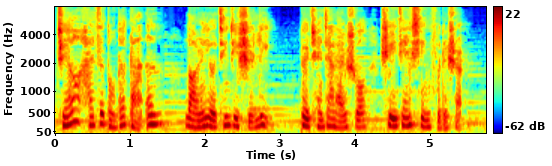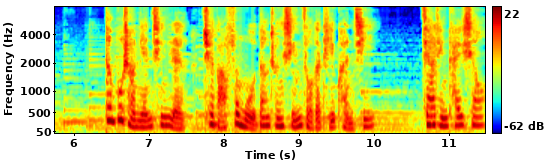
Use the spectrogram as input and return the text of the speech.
只要孩子懂得感恩，老人有经济实力，对全家来说是一件幸福的事儿。但不少年轻人却把父母当成行走的提款机，家庭开销、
